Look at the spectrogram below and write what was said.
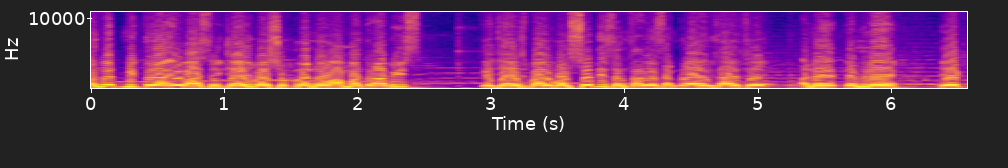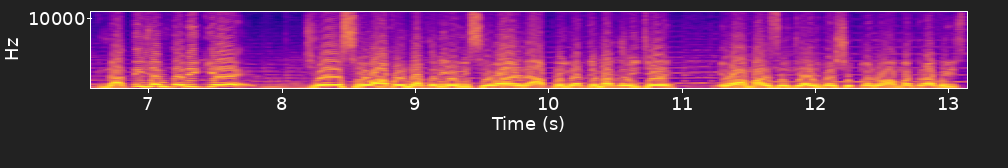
અંગત મિત્ર એવા શ્રી જયેશભાઈ શુક્લને હું આમંત્રણ આપીશ કે જયેશભાઈ વર્ષોથી સંસ્થા સાથે સંકળાયેલા છે અને તેમણે એક જ્ઞાતિજન તરીકે જે સેવા આપણે ન કરી, એવી સેવા એણે આપણી જ્ઞાતિમાં કરી છે. એવા અમારા શ્રી જયેશભાઈ શુક્લનું આમંત્રણ આપીશ.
